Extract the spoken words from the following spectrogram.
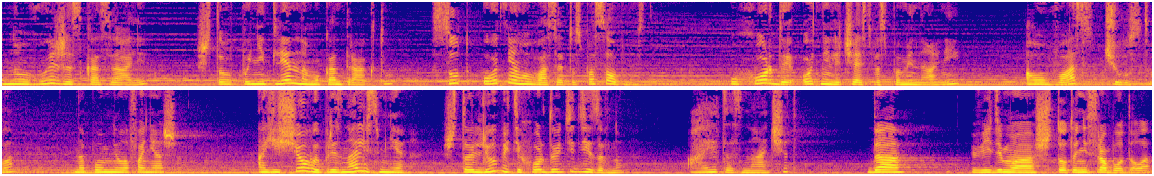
«Но вы же сказали, что по нетленному контракту Суд отнял у вас эту способность. У Хорды отняли часть воспоминаний, а у вас чувства, напомнила Фаняша. А еще вы признались мне, что любите Хорду Тидизовну. А это значит... Да, видимо, что-то не сработало,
